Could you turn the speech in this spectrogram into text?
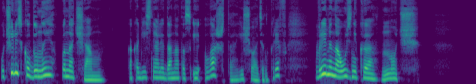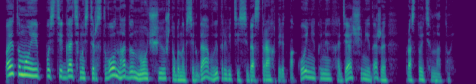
Учились колдуны по ночам. Как объясняли Донатос и Лашта, еще один крев, время на узника — ночь. Поэтому и постигать мастерство надо ночью, чтобы навсегда вытравить из себя страх перед покойниками, ходящими и даже простой темнотой.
